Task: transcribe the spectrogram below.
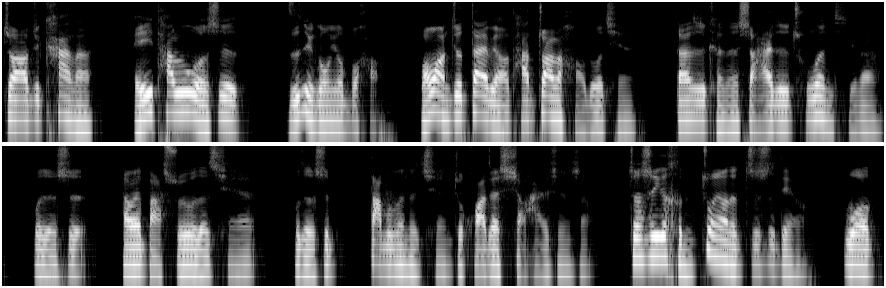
就要去看呢。诶，他如果是子女宫又不好，往往就代表他赚了好多钱，但是可能小孩子出问题了，或者是他会把所有的钱，或者是大部分的钱就花在小孩身上。这是一个很重要的知识点哦！我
